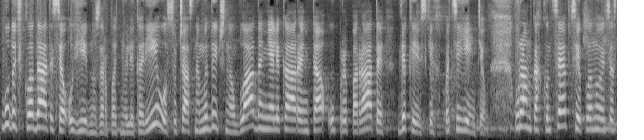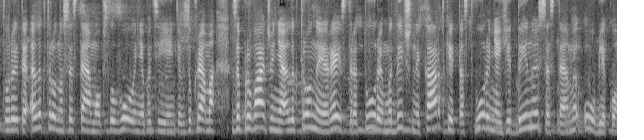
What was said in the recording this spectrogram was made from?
будуть вкладатися у гідну зарплатню лікарів, у сучасне медичне обладнання лікарень та у препарати для київських пацієнтів. У рамках концепції планується створити електронну систему обслуговування пацієнтів, зокрема запровадження електронної реєстратури, медичної картки та створення єдиної системи обліку.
